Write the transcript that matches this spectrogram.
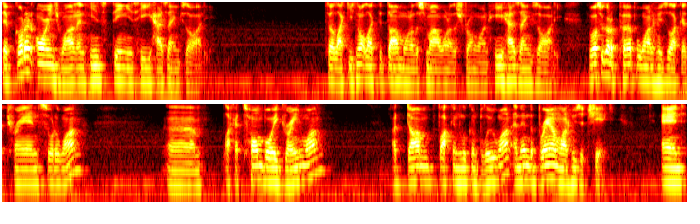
They've got an orange one, and his thing is he has anxiety. So like he's not like the dumb one or the smart one or the strong one. He has anxiety. We've also got a purple one who's like a trans sort of one. Um, like a tomboy green one. A dumb fucking looking blue one. And then the brown one who's a chick. And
